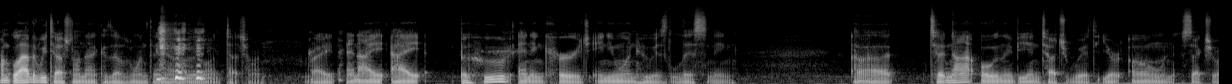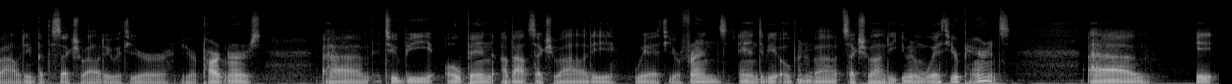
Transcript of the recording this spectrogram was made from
I'm glad that we touched on that because that was one thing I really want to touch on, right? And I I behoove and encourage anyone who is listening uh, to not only be in touch with your own sexuality, but the sexuality with your your partners, um, to be open about sexuality with your friends, and to be open mm-hmm. about sexuality even with your parents. Um, it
